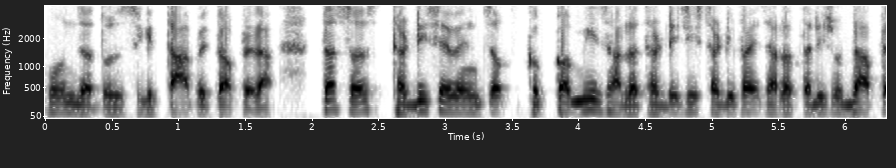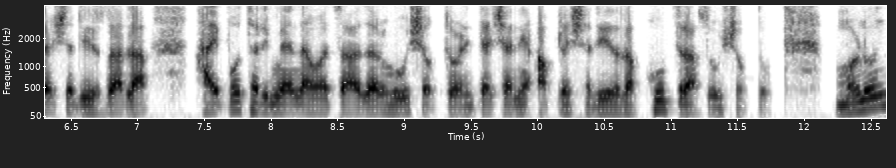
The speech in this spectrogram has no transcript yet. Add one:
होऊन जातो जसं की ताप येतो आपल्याला. तसंच थर्टी सेव्हनचं कमी झालं थर्टी सिक्स थर्टी फाय झालं तरी सुद्धा आपल्या शरीराला हायपोथर्मिया नावाचा आजार होऊ शकतो आणि त्याच्याने आपल्या शरीराला खूप त्रास होऊ शकतो. म्हणून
